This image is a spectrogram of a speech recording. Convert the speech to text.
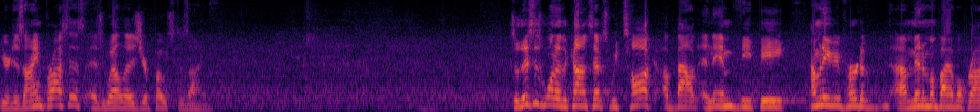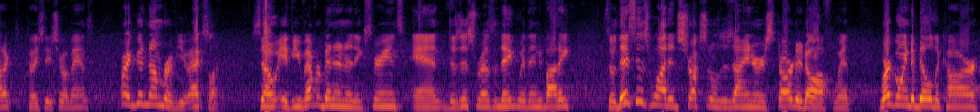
your design process as well as your post design. So this is one of the concepts we talk about an MVP. How many of you have heard of uh, minimum viable product? Can I see a show of hands? All right, good number of you. Excellent. So if you've ever been in an experience, and does this resonate with anybody? So this is what instructional designers started off with. We're going to build a car.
